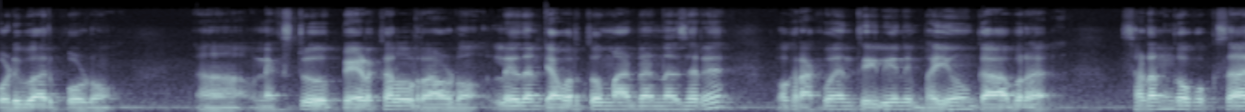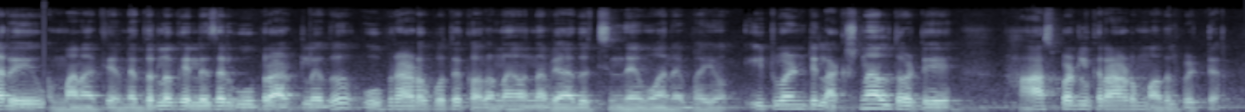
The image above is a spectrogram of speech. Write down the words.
పొడిబారిపోవడం నెక్స్ట్ పీడకలు రావడం లేదంటే ఎవరితో మాట్లాడినా సరే ఒక రకమైన తెలియని భయం గాబరా. సడన్గా ఒక్కొక్కసారి మనకి నిద్రలోకి వెళ్ళేసరికి ఊపిరి ఆడట్లేదు. ఊపిరి ఆడకపోతే కరోనా ఉన్న వ్యాధి వచ్చిందేమో అనే భయం. ఇటువంటి లక్షణాలతోటి హాస్పిటల్కి రావడం మొదలుపెట్టారు.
